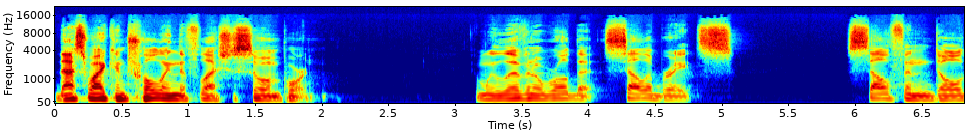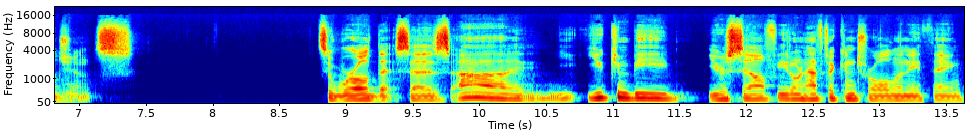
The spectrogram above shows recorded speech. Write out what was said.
That's why controlling the flesh is so important. And we live in a world that celebrates self indulgence. It's a world that says, ah, you can be yourself. You don't have to control anything.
